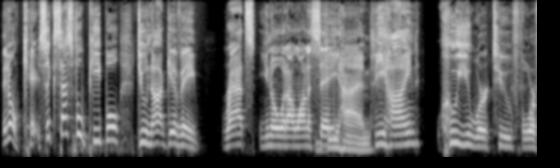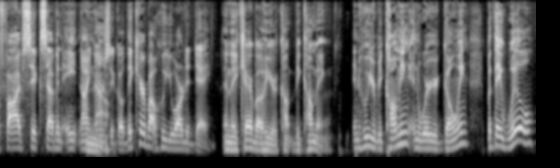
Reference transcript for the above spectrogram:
They don't care. Successful people do not give a rat's, you know what I want to say, Behind. behind who you were two, four, five, six, seven, eight, nine No. years ago. They care about who you are today and they care about who you're com- becoming. and who you're becoming and where you're going. But they will.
